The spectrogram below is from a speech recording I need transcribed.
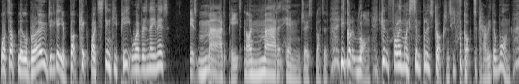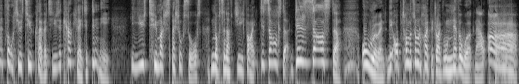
What's up, little bro? Did you get your butt kicked by Stinky Pete, or whatever his name is? It's mad, Pete, and I'm mad at him, Joe spluttered. He's got it wrong. He couldn't follow my simple instructions. He forgot to carry the wand. Thought he was too clever to use a calculator, didn't he? He used too much special sauce, not enough G5. Disaster! Disaster! All ruined. The optometer on hyperdrive will never work now. Ugh!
